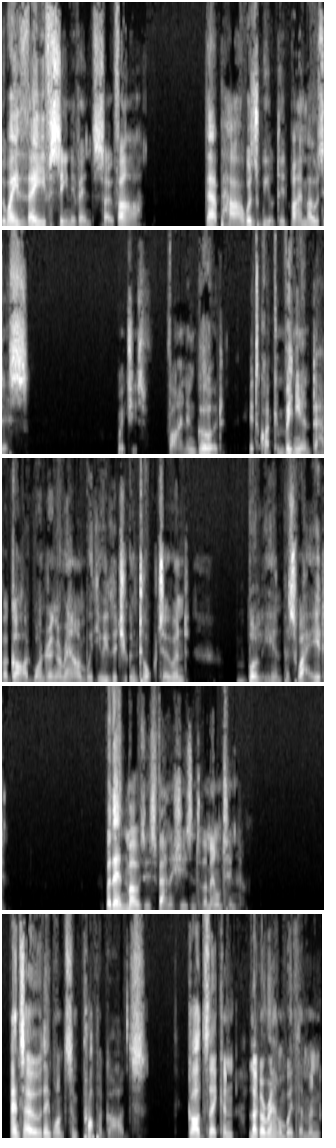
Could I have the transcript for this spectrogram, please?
the way they've seen events so far, that power was wielded by Moses which is fine and good. It's quite convenient to have a God wandering around with you that you can talk to and bully and persuade. But then Moses vanishes into the mountain. And so they want some proper gods. Gods they can lug around with them and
